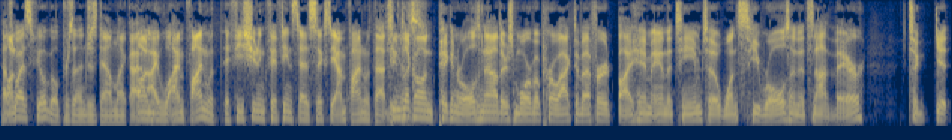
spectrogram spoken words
That's On- why his field goal percentage is down. Like I, On- I, I'm fine with if he's shooting 50 instead of 60. I'm fine with that. Seems like on pick and rolls now, there's more of a proactive effort by him and the team to once he rolls and it's not there, to get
